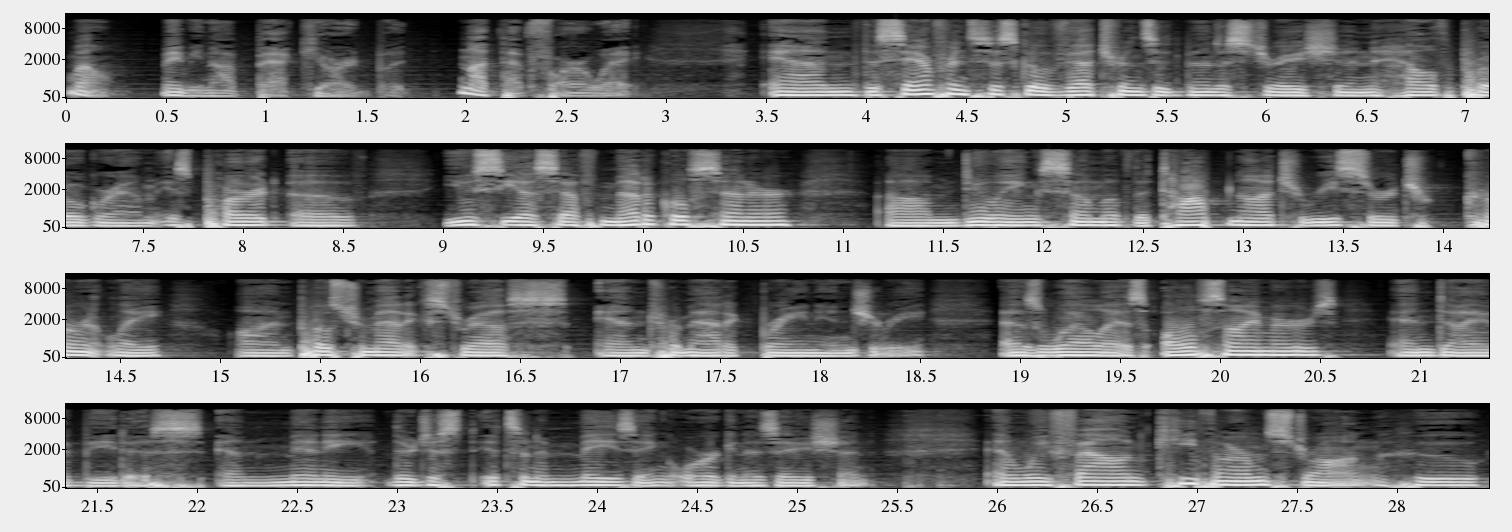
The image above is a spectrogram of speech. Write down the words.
Well, maybe not backyard, but not that far away. And the San Francisco Veterans Administration Health Program is part of UCSF Medical Center, um, doing some of the top notch research currently on post traumatic stress and traumatic brain injury, as well as Alzheimer's and diabetes, and many. They're just, it's an amazing organization. And we found Keith Armstrong, who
